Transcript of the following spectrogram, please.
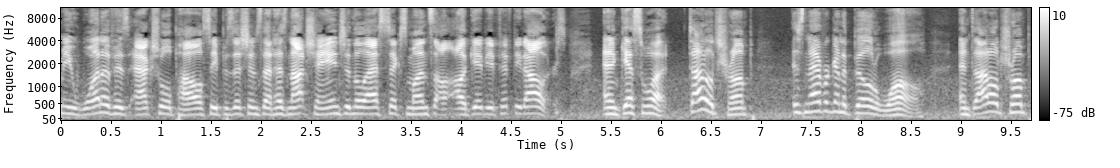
me one of his actual policy positions that has not changed in the last six months, I'll, I'll give you fifty dollars. And guess what? Donald Trump is never going to build a wall. And Donald Trump,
